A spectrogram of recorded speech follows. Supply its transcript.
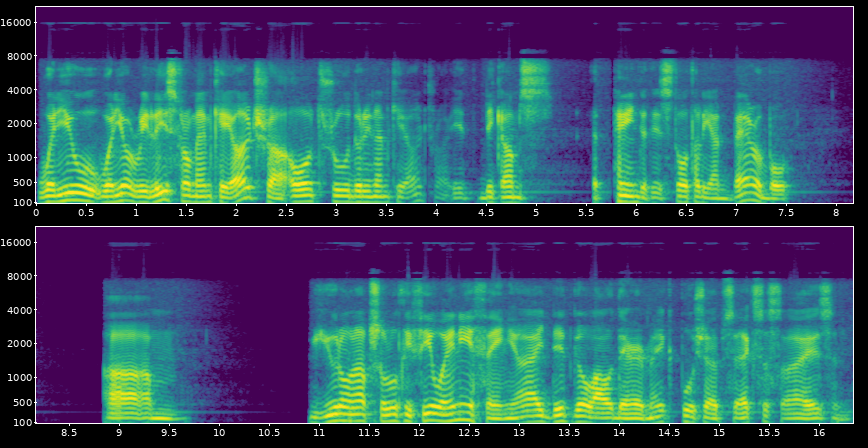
when you when you're released from MK Ultra, all through during MK Ultra, it becomes a pain that is totally unbearable. Um, you don't absolutely feel anything. I did go out there, make push-ups, exercise, and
